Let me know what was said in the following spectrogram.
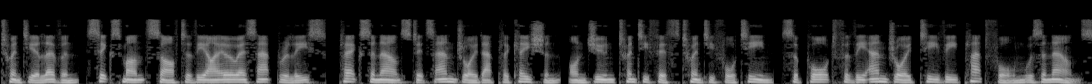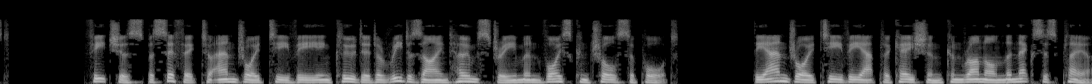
2011, six months after the iOS app release, Plex announced its Android application. On June 25, 2014, support for the Android TV platform was announced. Features specific to Android TV included a redesigned home stream and voice control support. The Android TV application can run on the Nexus Player.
